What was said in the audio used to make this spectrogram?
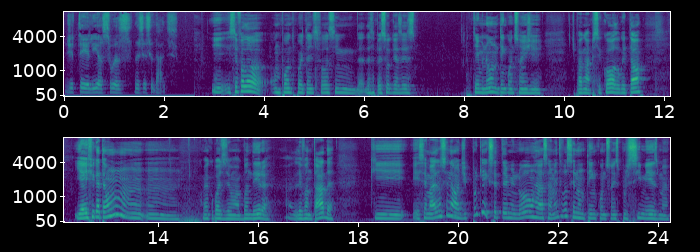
de ter ali as suas necessidades. E, e você falou um ponto importante, você falou assim, dessa pessoa que às vezes terminou, não tem condições de, de pagar uma psicóloga e tal. E aí fica até um, um, um, Como é que eu posso dizer? Uma bandeira levantada que esse é mais um sinal de por que, que você terminou um relacionamento e você não tem condições por si mesma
